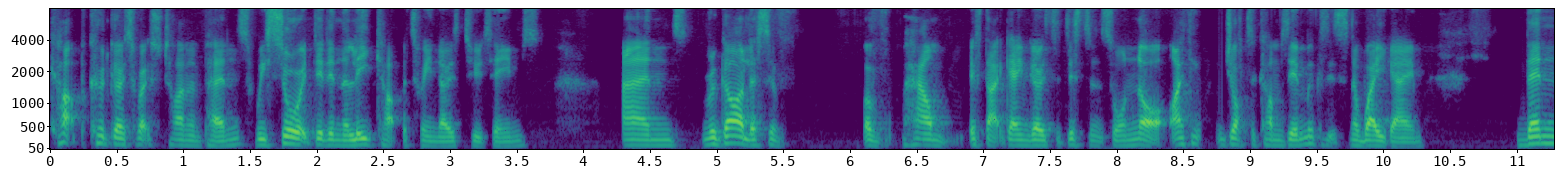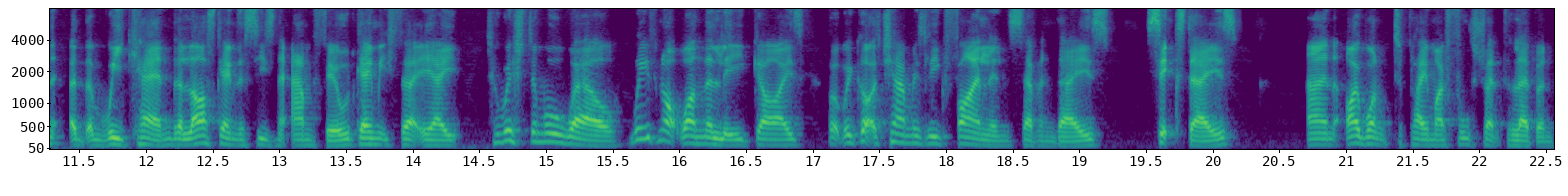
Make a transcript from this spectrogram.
cup could go to extra time and pens. We saw it did in the League Cup between those two teams. And regardless of of how if that game goes to distance or not, I think Jota comes in because it's an away game. Then at the weekend, the last game of the season at Anfield, game week 38, to wish them all well. We've not won the league, guys, but we've got a Champions League final in seven days, six days. And I want to play my full strength 11.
